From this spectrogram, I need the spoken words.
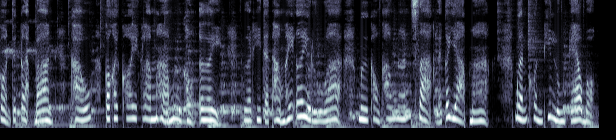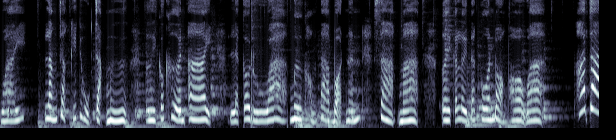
ก่อนจะกลับบ้าน เขาก็ค่อยๆคลำหามือของเอ้ยเพื่อที่จะทำให้เอ้ยรู้ว่า มือของเขานั้นสากและก็หยาบมาก เหมือนคนที่ลุงแก้วบอกไว้ หลังจากที่ถูกจับมือ เอ้ยก็เขินอาย และก็รู้ว่ามือของตาบอดนั้นสากมาก เอ้ยก็เลยตะโกนบอกพ่อว่า พ่อจ๋า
